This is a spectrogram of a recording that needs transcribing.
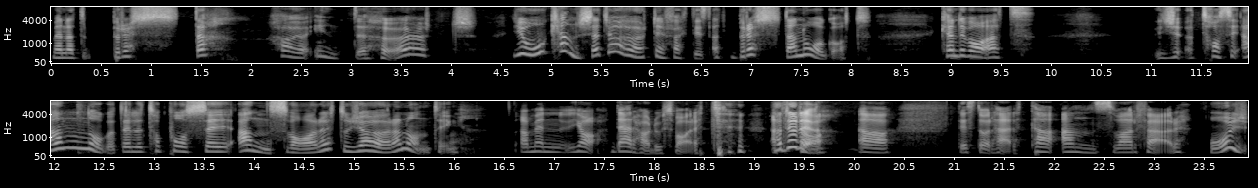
men att brösta har jag inte hört. Jo, kanske att jag har hört det faktiskt. Att brösta något. Kan det vara att gö- ta sig an något eller ta på sig ansvaret och göra någonting? Ja, men ja, där har du svaret. Att Hade jag det? Ja, det står här. Ta ansvar för. Oj!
